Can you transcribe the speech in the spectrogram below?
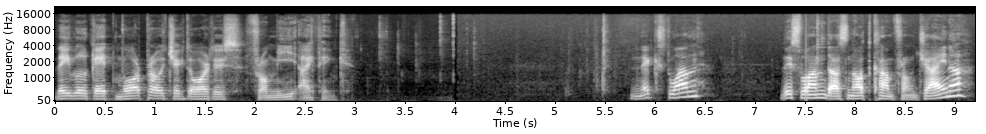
they will get more project orders from me, I think. Next one. This one does not come from China.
